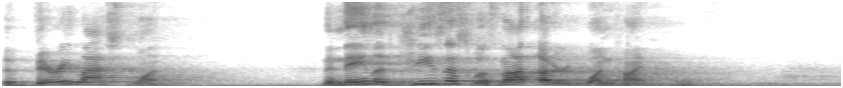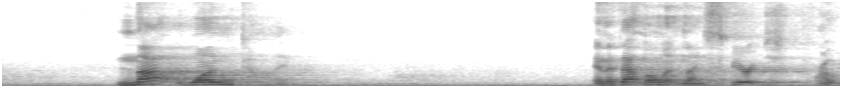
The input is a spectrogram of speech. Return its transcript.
the very last one, the name of Jesus was not uttered one time. Not one time. And at that moment, my spirit just broke.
